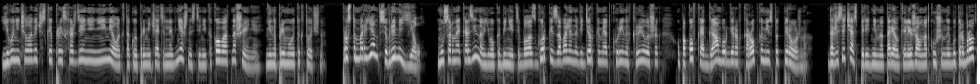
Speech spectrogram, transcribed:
Его нечеловеческое происхождение не имело к такой примечательной внешности никакого отношения, не напрямую так точно. Просто Марьян все время ел, Мусорная корзина в его кабинете была с горкой завалена ведерками от куриных крылышек, упаковкой от гамбургеров, коробками из-под пирожных. Даже сейчас перед ним на тарелке лежал надкушенный бутерброд,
